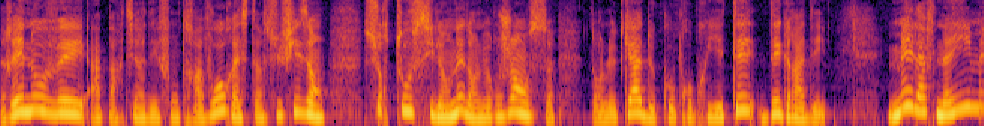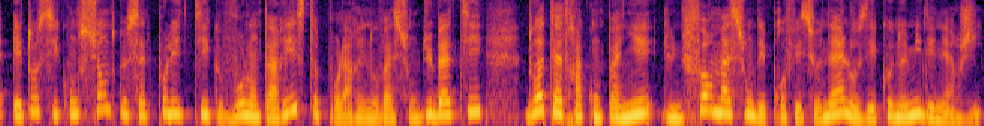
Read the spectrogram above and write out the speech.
Rénover à partir des fonds travaux reste insuffisant, surtout si l'on est dans l'urgence, dans le cas de copropriétés dégradées. Mais la FNAIM est aussi consciente que cette politique volontariste pour la rénovation du bâti doit être accompagnée d'une formation des professionnels aux économies d'énergie.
